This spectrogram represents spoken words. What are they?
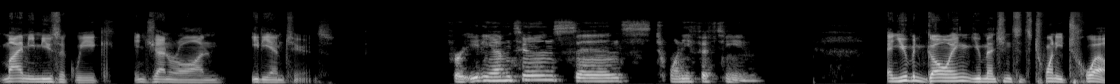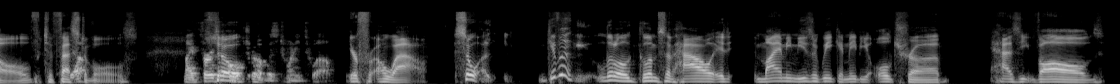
Miami Music Week in general on EDM tunes? For EDM tunes since 2015. And you've been going, you mentioned since 2012 to festivals. Yep. My first so, Ultra was 2012. You're for, oh wow. So uh, give a little glimpse of how it Miami Music Week and maybe Ultra has evolved.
